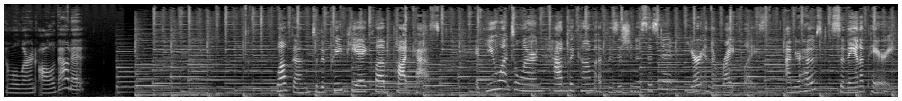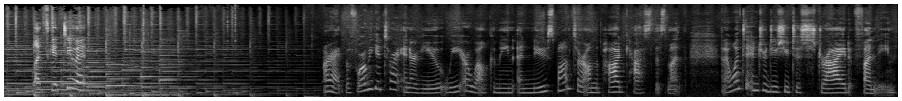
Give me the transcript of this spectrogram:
and we'll learn all about it. Welcome to the Pre PA Club podcast. If you want to learn how to become a physician assistant, you're in the right place. I'm your host, Savannah Perry. Let's get to it. All right, before we get to our interview, we are welcoming a new sponsor on the podcast this month. And I want to introduce you to Stride Funding.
